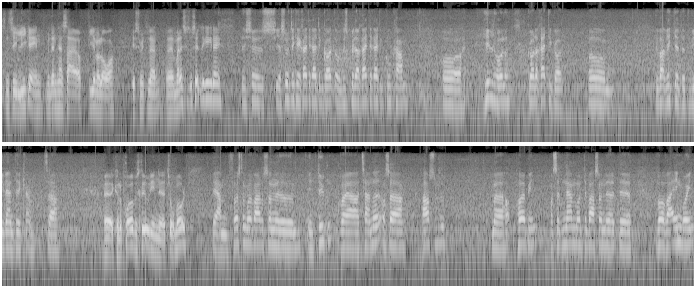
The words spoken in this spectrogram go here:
sådan set ligaen med den her sejr 4-0 over FC Midtjylland. Øh, hvordan synes du selv, det gik i dag? Jeg synes, jeg synes, det gik rigtig, rigtig godt, og vi spiller rigtig, rigtig god kamp. Og hele holdet gør det rigtig godt. Og det var vigtigt, at vi vandt det kamp. Så Øh, kan du prøve at beskrive dine øh, to mål? Ja, men første mål var sådan øh, en dybden, hvor jeg tager med, og så afsluttede med hø- højre ben. Og så den anden mål, det var sådan, at øh, hvor jeg var ind mod en,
